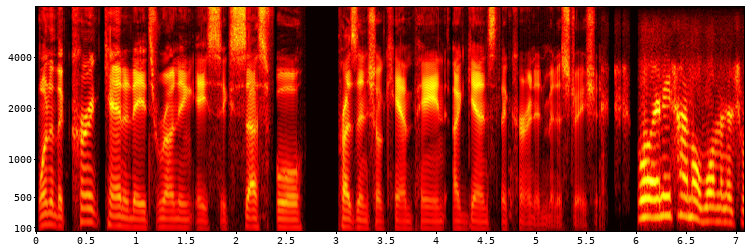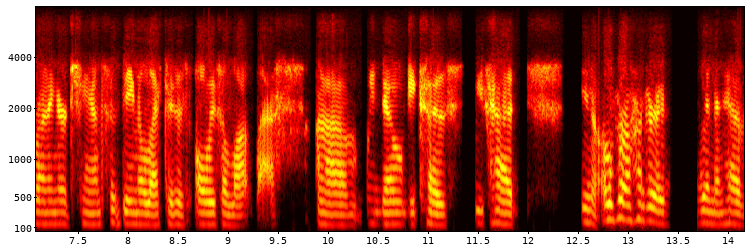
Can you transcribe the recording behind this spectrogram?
one of the current candidates running a successful presidential campaign against the current administration? Well, anytime a woman is running, her chance of being elected is always a lot less. Um, we know because we've had, you know, over a hundred women have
